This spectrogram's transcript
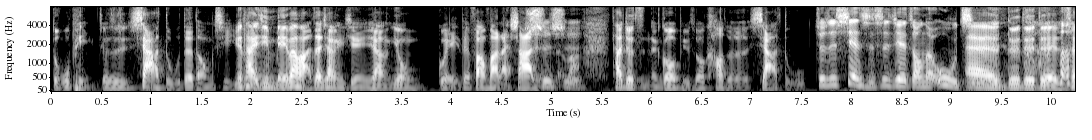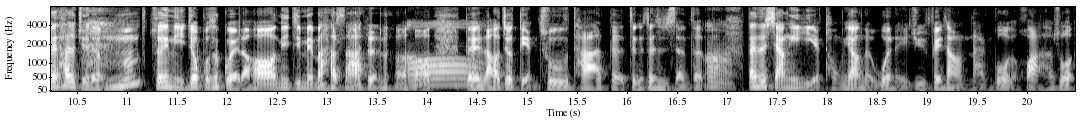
毒品，就是下毒的东西，因为他已经没办法再像以前一样用鬼的方法来杀人了嘛，是是他就只能够比如说靠着下毒，就是现实世界中的物质。哎，对对对，所以他就觉得，嗯，所以你就不是鬼了哈，你已经没办法杀人了，哦、对，然后就点出他的这个真实身份嘛。嗯、但是香依也同样的问了一句非常难过的话，他说，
